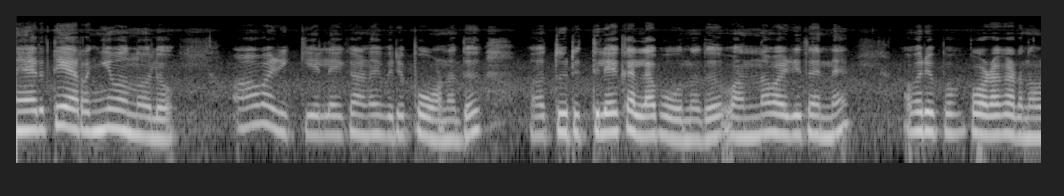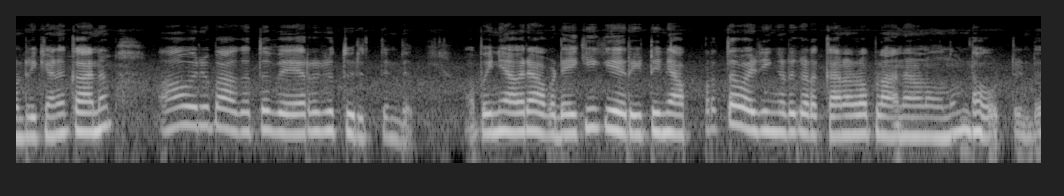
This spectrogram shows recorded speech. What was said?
നേരത്തെ ഇറങ്ങി വന്നല്ലോ ആ വഴിക്കിലേക്കാണ് ഇവർ പോണത്. തുരുത്തിലേക്കല്ല പോകുന്നത്. വന്ന വഴി തന്നെ അവരിപ്പോൾ പുഴ കടന്നുകൊണ്ടിരിക്കുകയാണ് കാരണം ആ ഒരു ഭാഗത്ത് വേറൊരു തുരുത്തുണ്ട്. അപ്പോൾ ഇനി അവർ അവിടേക്ക് കയറിയിട്ട് ഇനി അപ്പുറത്തെ വഴി ഇങ്ങോട്ട് കിടക്കാനുള്ള പ്ലാനാണോ എന്നും ഡൗട്ടുണ്ട്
